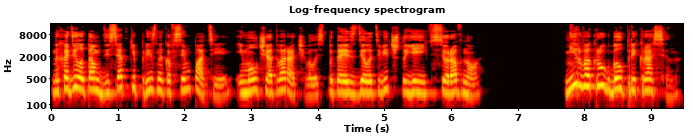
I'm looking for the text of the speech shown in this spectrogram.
находила там десятки признаков симпатии и молча отворачивалась, пытаясь сделать вид, что ей все равно. Мир вокруг был прекрасен,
